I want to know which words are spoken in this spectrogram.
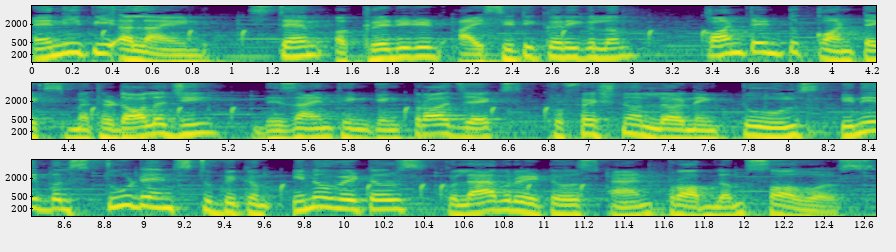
NEP aligned STEM accredited ICT curriculum, content to context methodology, design thinking projects, professional learning tools enable students to become innovators, collaborators, and problem solvers.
